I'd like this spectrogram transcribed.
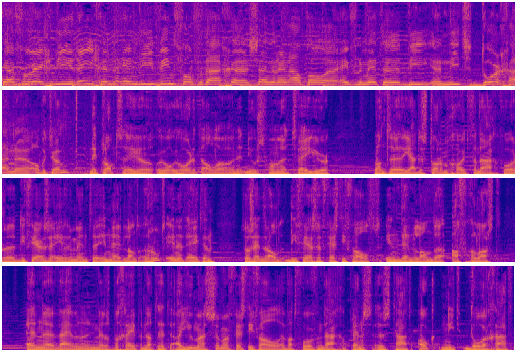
Ja, vanwege die regen en die wind van vandaag... eh, zijn er een aantal eh, evenementen die eh, niet doorgaan, Albert-Jan. Nee, klopt. U, hoorde het al in het nieuws van twee uur. Want ja, de storm gooit vandaag voor diverse evenementen in Nederland roet in het eten. Zo zijn er al diverse festivals in den landen afgelast. En eh, wij hebben inmiddels begrepen dat het Ayuma Summer Festival... eh, wat voor vandaag gepland eh, staat, ook niet doorgaat.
